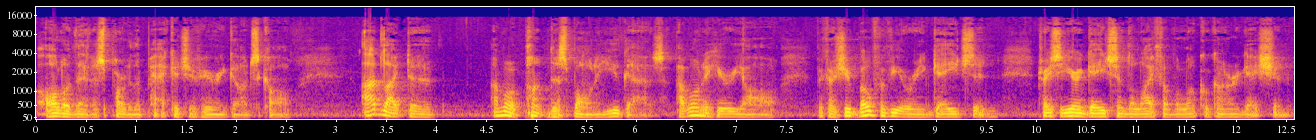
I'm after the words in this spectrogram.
all of that is part of the package of hearing God's call. I'd like to. I'm going to punt this ball to you guys. I want to hear y'all because you both of you are engaged in Tracy. You're engaged in the life of a local congregation.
